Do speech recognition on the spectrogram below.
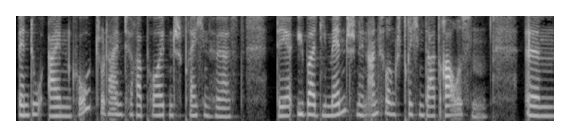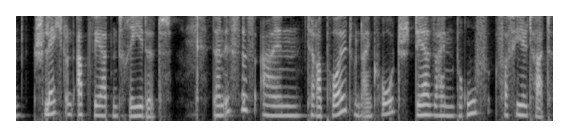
wenn du einen Coach oder einen Therapeuten sprechen hörst, der über die Menschen in Anführungsstrichen da draußen ähm, schlecht und abwertend redet, dann ist es ein Therapeut und ein Coach, der seinen Beruf verfehlt hat.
